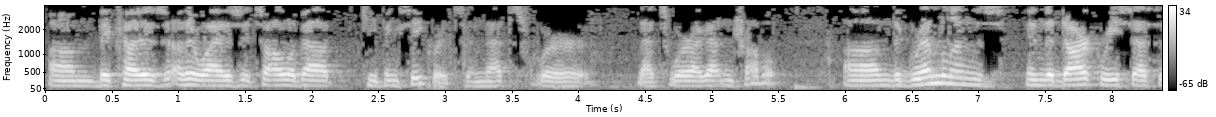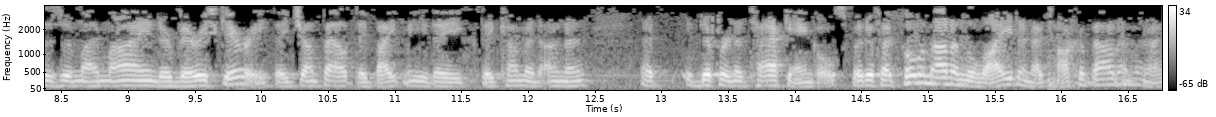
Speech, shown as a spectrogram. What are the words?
Um, because otherwise it's all about keeping secrets, and that's where, that's where I got in trouble. Um, the gremlins in the dark recesses of my mind are very scary. They jump out, they bite me, they, they come at, un, at different attack angles. But if I pull them out in the light and I talk about them and I,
